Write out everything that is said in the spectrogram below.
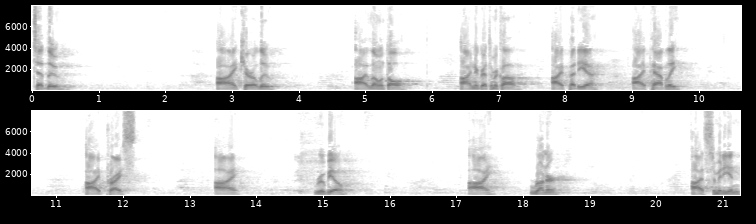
Ted Lieu. I. Carol Liu. I. Lowenthal. I. Negrete McLeod. I. Padilla. I. Pavley. I. Price. I. Rubio. I. Runner. I. Simitian.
